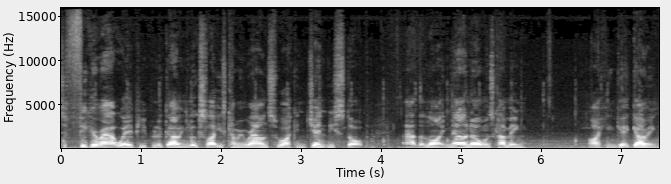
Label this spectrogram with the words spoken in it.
to figure out where people are going. Looks like he's coming round so I can gently stop at the line. Now no one's coming, I can get going.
